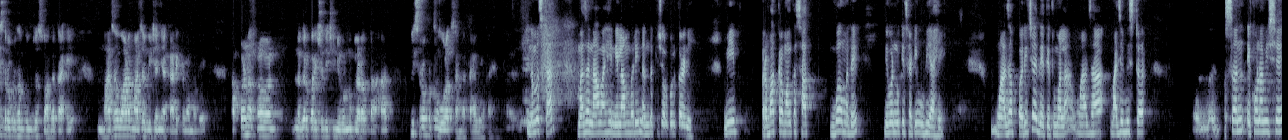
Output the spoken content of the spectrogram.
ताई सर्वप्रथम तुमचं स्वागत आहे. माझं वाढ माझं विजन या कार्यक्रमामध्ये. आपण नगर परिषदेची निवडणूक लढवत आहात. प्लीज सर्वप्रथम ओळख सांगा काय ओळख आहे? नमस्कार. माझं नाव आहे निलांबरी नंदकिशोर कुलकर्णी. मी प्रभाग क्रमांक सात ब मध्ये निवडणुकीसाठी उभी आहे. माझा परिचय देते तुम्हाला. माझा माझे मिस्टर सन एकोणावीसशे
